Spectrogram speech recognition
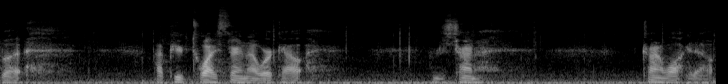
but I puked twice during that workout. I'm just trying to, trying to walk it out.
